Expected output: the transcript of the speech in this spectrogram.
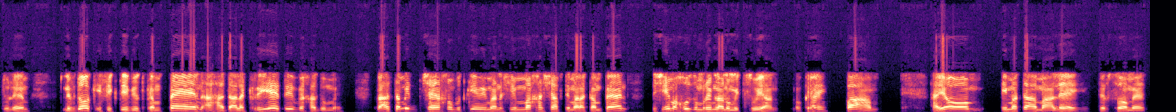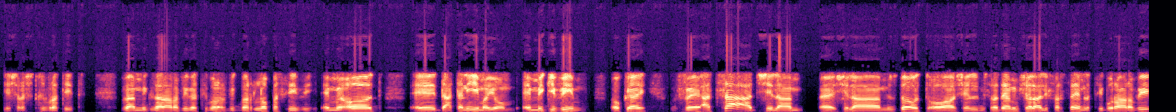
גדולים, לבדוק אפקטיביות קמפיין, אהדה לקריאטיב וכדומה. ואז תמיד כשאנחנו בודקים עם אנשים מה חשבתם על הקמפיין, 90% אומרים לנו מצוין, אוקיי? פעם. היום, אם אתה מעלה פרסומת, יש רשת חברתית, והמגזר הערבי והציבור הערבי כבר לא פסיבי, הם מאוד אה, דעתניים היום, הם מגיבים, אוקיי? והצעד של, ה, אה, של המוסדות או של משרדי הממשלה לפרסם לציבור הערבי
